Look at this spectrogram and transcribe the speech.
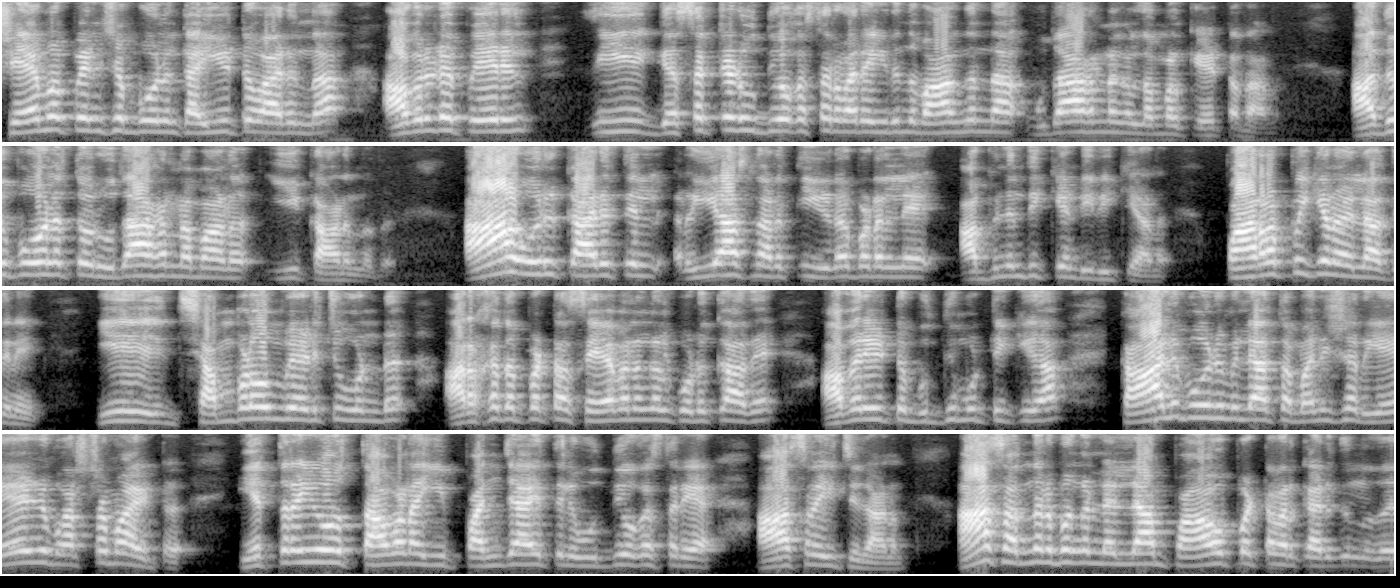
ക്ഷേമ പെൻഷൻ പോലും കൈയിട്ട് വരുന്ന അവരുടെ പേരിൽ ഈ ഗസറ്റഡ് ഉദ്യോഗസ്ഥർ വരെ ഇരുന്ന് വാങ്ങുന്ന ഉദാഹരണങ്ങൾ നമ്മൾ കേട്ടതാണ്. അതുപോലത്തെ ഒരു ഉദാഹരണമാണ് ഈ കാണുന്നത്. ആ ഒരു കാര്യത്തിൽ റിയാസ് നടത്തിയ ഇടപെടലിനെ അഭിനന്ദിക്കേണ്ടിയിരിക്കുകയാണ്. പറപ്പിക്കണം എല്ലാത്തിനെയും. ഈ ശമ്പളവും മേടിച്ചുകൊണ്ട് അർഹതപ്പെട്ട സേവനങ്ങൾ കൊടുക്കാതെ അവരെയിട്ട് ബുദ്ധിമുട്ടിക്കുക. കാലുപോലുമില്ലാത്ത മനുഷ്യർ ഏഴ് വർഷമായിട്ട് എത്രയോ തവണ ഈ പഞ്ചായത്തിലെ ഉദ്യോഗസ്ഥരെ ആശ്രയിച്ചു കാണും. ആ സന്ദർഭങ്ങളിലെല്ലാം പാവപ്പെട്ടവർ കരുതുന്നത്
